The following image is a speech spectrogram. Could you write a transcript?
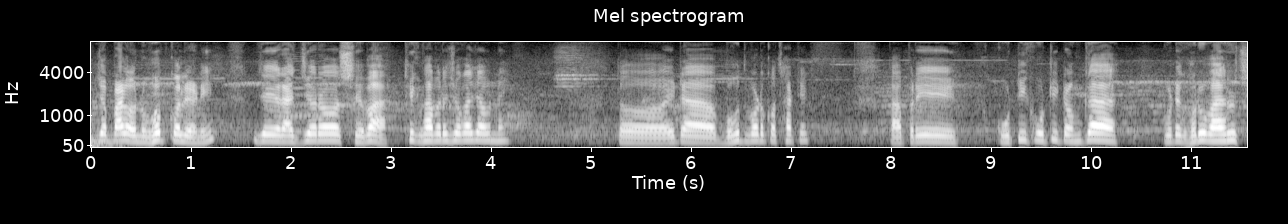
ରାଜ୍ୟପାଳ ଅନୁଭବ କଲେଣି ଯେ ରାଜ୍ୟର ସେବା ଠିକ୍ ଭାବରେ ଯୋଗାଯାଉନାହିଁ ତ ଏଇଟା ବହୁତ ବଡ଼ କଥାଟେ ତାପରେ କୋଟି କୋଟି ଟଙ୍କା ଗୋଟେ ଘରୁ ବାହାରୁଛି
